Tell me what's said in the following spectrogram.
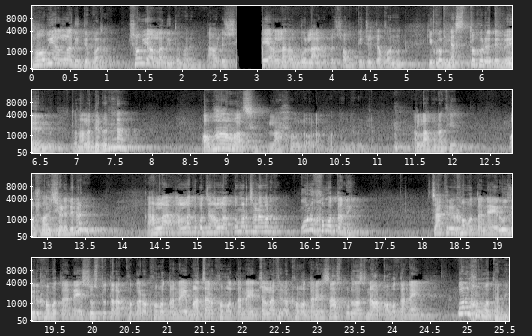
সবই আল্লাহ দিতে পারেন সবই আল্লাহ দিতে পারেন। তাহলে সে আল্লাহ রব্বুল সব কিছু যখন কি করে ন্যস্ত করে দেবেন, তখন আল্লাহ দেবেন না? অভাব আছে। আল্লাহ আপনাকে অসহায় ছেড়ে দেবেন? আল্লাহ, আল্লাহকে বলছেন, আল্লাহ, তোমার ছাড়া আমার কোনো ক্ষমতা নেই। চাকরির ক্ষমতা নেই, রুজির ক্ষমতা নেই, সুস্থতা রক্ষা করার ক্ষমতা নেই, বাঁচার ক্ষমতা নেই, চলাফেরার ক্ষমতা নেই, শ্বাস প্রশ্বাস নেওয়ার ক্ষমতা নেই, কোনো ক্ষমতা নেই।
